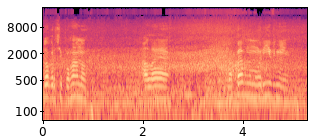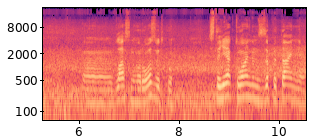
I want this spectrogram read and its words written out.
добре чи погано, але на певному рівні е, власного розвитку стає актуальним запитання.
